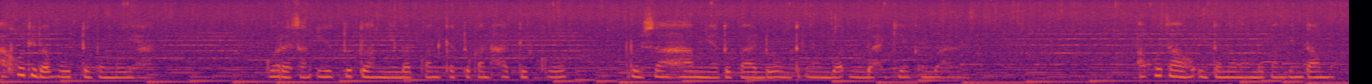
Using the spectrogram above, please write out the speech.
Aku tidak butuh pemulihan. Goresan itu telah menyebabkan ketukan hatiku berusaha menyatu padu untuk membuatmu bahagia kembali. Aku tahu itu memang bukan pintamu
